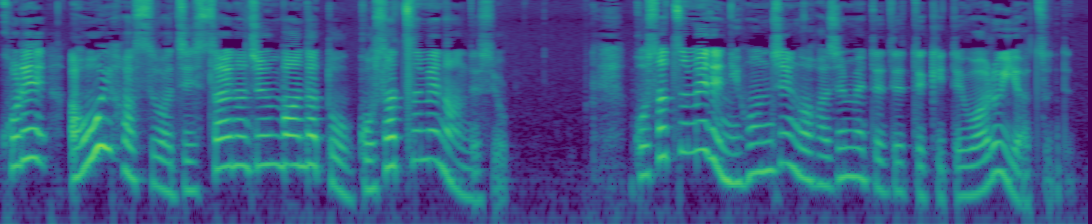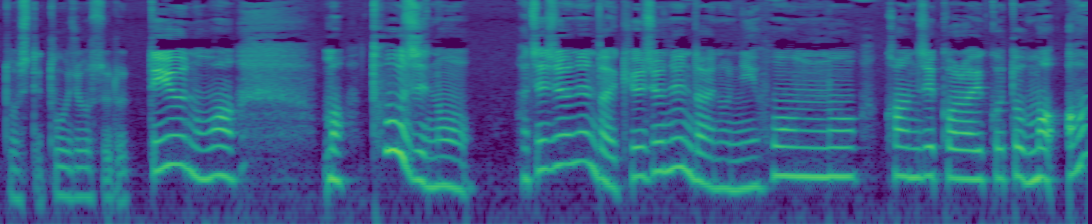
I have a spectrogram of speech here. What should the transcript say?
これ「青いハス」は実際の順番だと5冊目なんですよ。5冊目で日本人が初めて出てきて悪いやつとして登場するっていうのは、まあ、当時の80年代90年代の日本の感じからいくと、まあ、あんま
